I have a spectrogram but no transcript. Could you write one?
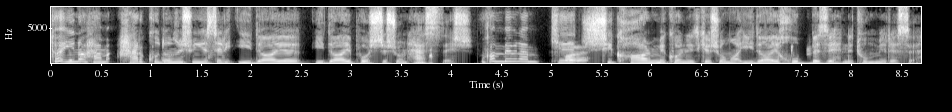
تا اینا هم هر کدومشون یه سری ایده‌های ایده‌های پشتشون هستش. می‌خوام ببینم که آره. چی کار می‌کنید که شما ایده‌های خوب به ذهنتون می‌رسه؟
